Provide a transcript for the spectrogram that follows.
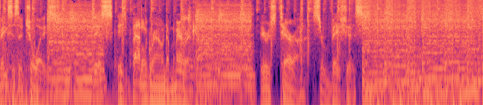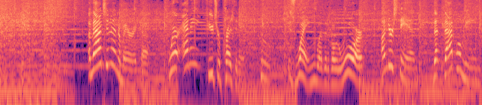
Faces a choice. This is Battleground America. Here's Tara Servatius. Imagine an America where any future president who is weighing whether to go to war understands that that will mean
